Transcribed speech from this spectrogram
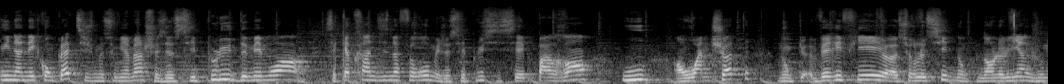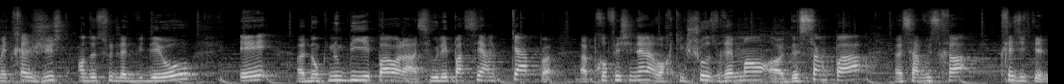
une année complète, si je me souviens bien, je ne sais plus de mémoire, c'est 99 euros, mais je ne sais plus si c'est par an ou en one shot. Donc vérifiez euh, sur le site, donc dans le lien que je vous mettrai juste en dessous de la vidéo. Et euh, donc n'oubliez pas, voilà, si vous voulez passer un cap professionnel, avoir quelque chose vraiment de sympa, ça vous sera très utile.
